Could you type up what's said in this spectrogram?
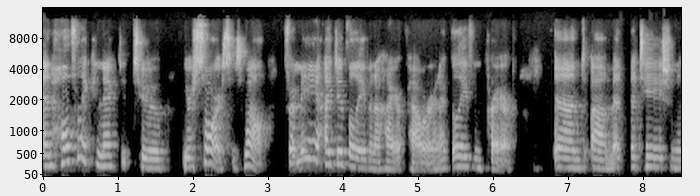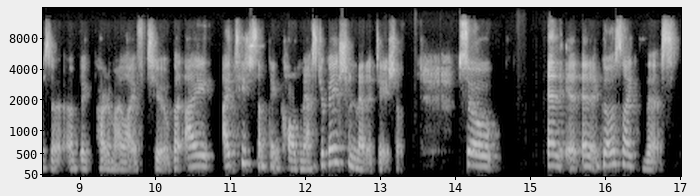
And hopefully connected to your source as well. For me i do believe in a higher power and i believe in prayer and uh, meditation is a, a, big part of my life too but i i teach something called masturbation meditation. So and it, and it goes like this.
